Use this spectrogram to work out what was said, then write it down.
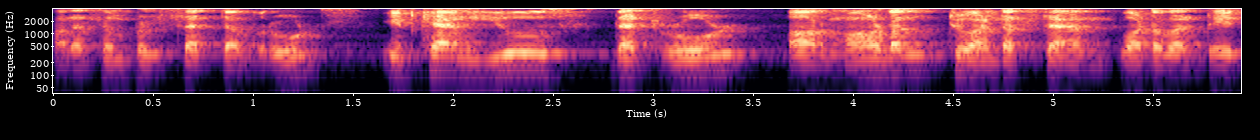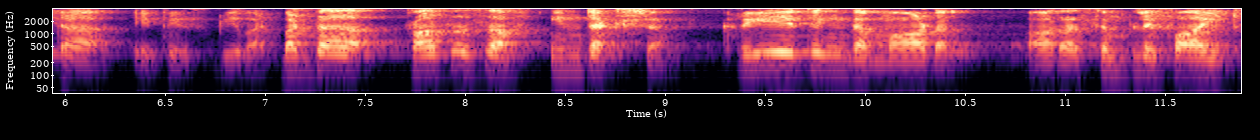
or a simple set of rules, it can use that rule or model to understand whatever data it is given. But the process of induction, creating the model, or a simplified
